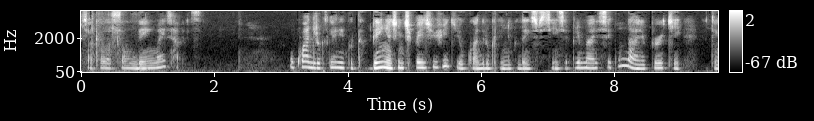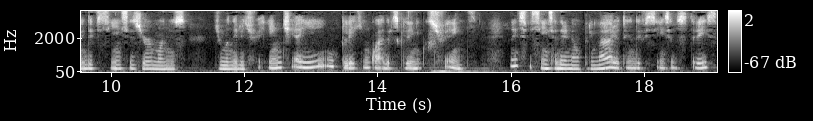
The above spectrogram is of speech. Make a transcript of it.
só que elas são bem mais raras. O quadro clínico também a gente vai dividir o quadro clínico da insuficiência primária e secundária, porque eu tenho deficiências de hormônios de maneira diferente e aí implica em quadros clínicos diferentes. Na insuficiência adrenal primária, eu tenho deficiência dos três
